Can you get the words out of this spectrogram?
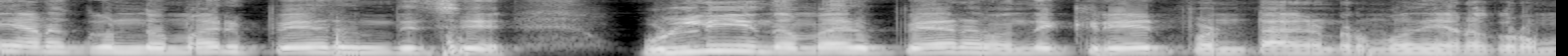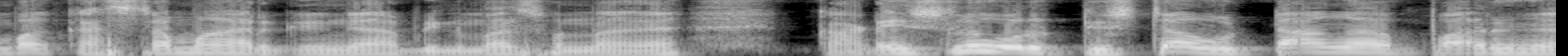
ஏன் எனக்கு இந்த மாதிரி பேர் இருந்துச்சு. உள்ளே இந்த மாதிரி பேரை வந்து கிரியேட் பண்ணிட்டாங்கன்ற போது எனக்கு ரொம்ப கஷ்டமாக இருக்குங்க அப்படின்னு மாதிரி சொன்னாங்க. கடைசியில் ஒரு ட்விஸ்ட்டாக விட்டாங்க. பாருங்க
